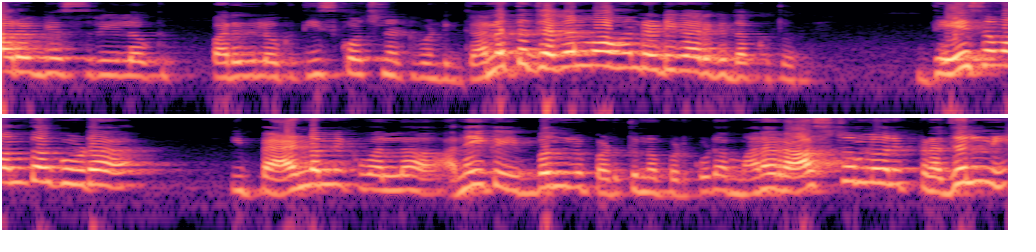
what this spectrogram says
ఆరోగ్యశ్రీలోకి పరిధిలోకి తీసుకొచ్చినటువంటి ఘనత జగన్మోహన్ రెడ్డి గారికి దక్కుతుంది. దేశమంతా కూడా ఈ పాండమిక్ వల్ల అనేక ఇబ్బందులు పడుతున్నప్పుడు కూడా మన రాష్ట్రంలోని ప్రజల్ని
